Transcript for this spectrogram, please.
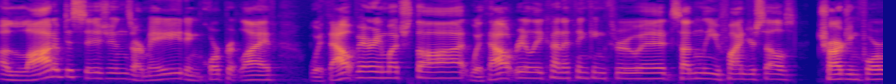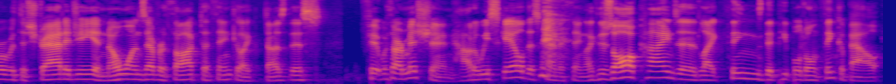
a lot of decisions are made in corporate life without very much thought without really kind of thinking through it. Suddenly you find yourselves charging forward with the strategy and no one's ever thought to think like does this fit with our mission? How do we scale this kind of thing? Like there's all kinds of like things that people don't think about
